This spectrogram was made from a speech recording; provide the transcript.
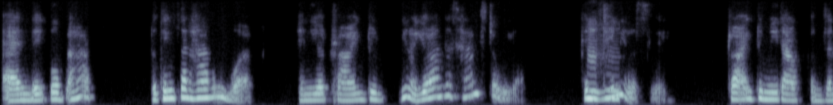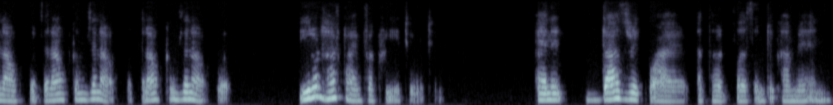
And they go back to things that haven't worked. And you're trying to, you know, you're on this hamster wheel mm-hmm. continuously, mm-hmm. trying to meet outcomes and outputs and outcomes and outputs and outcomes and outputs. You don't have time for creativity. And it does require a third person to come in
